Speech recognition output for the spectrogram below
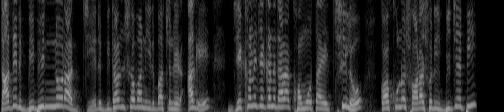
তাদের বিভিন্ন রাজ্যের বিধানসভা নির্বাচনের আগে যেখানে যেখানে তারা ক্ষমতায় ছিল, কখনো সরাসরি বিজেপি,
